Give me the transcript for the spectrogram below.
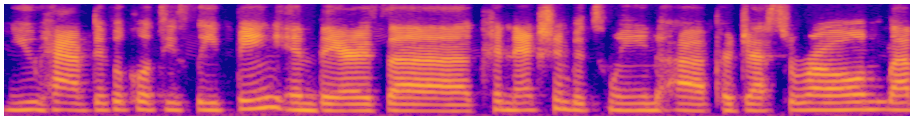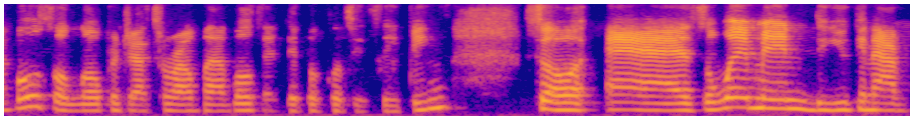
you have difficulty sleeping, and there's a connection between uh, progesterone levels or low progesterone levels and difficulty sleeping. So, as women, you can have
